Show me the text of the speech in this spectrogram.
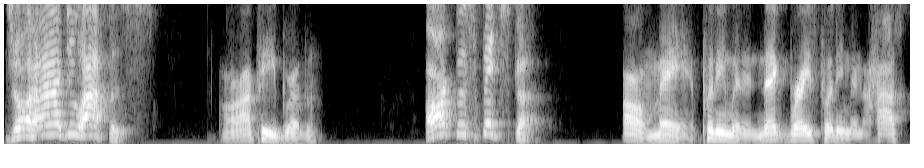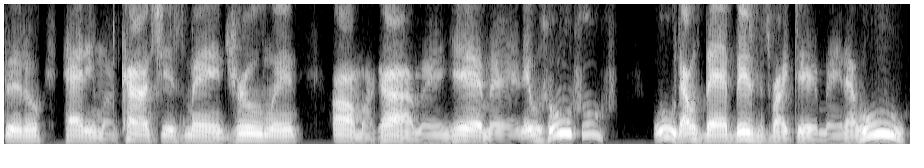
Johann Duhaupas, R.I.P. brother. Arthur Szpilka, Oh man, put him in a neck brace, put him in the hospital, had him unconscious, man, drooling. Oh my god, man. Yeah, man. It was ooh, ooh, ooh, that was bad business right there, man. That ooh,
